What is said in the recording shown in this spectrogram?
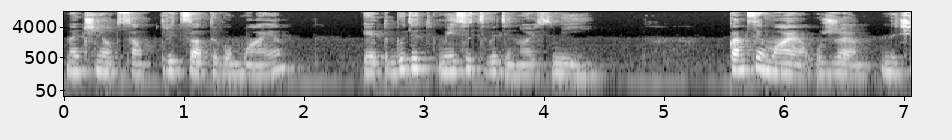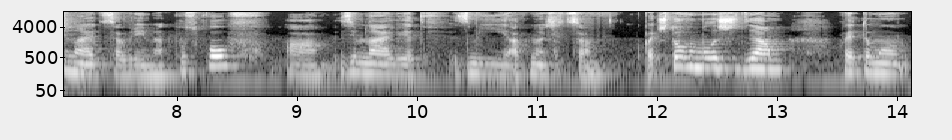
начнется 30 мая, и это будет месяц водяной змеи. В конце мая уже начинается время отпусков, а земная ветвь змеи относится к почтовым лошадям, поэтому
